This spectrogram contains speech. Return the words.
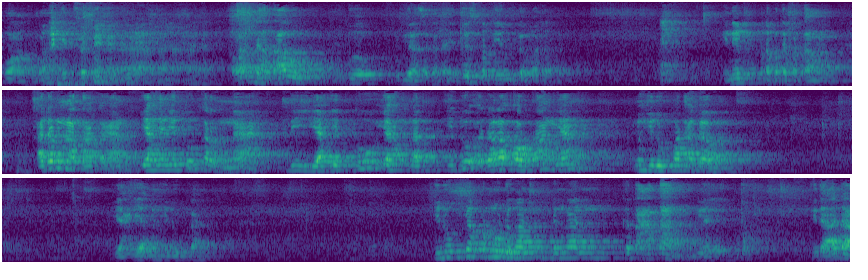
uang ke mana gitu. Orang udah tahu itu gembira sekali. Itu seperti itu gambaran. Ini pendapat yang pertama. Ada mengatakan Yahya itu karena dia itu ya itu adalah orang yang menghidupkan agama. Yahya menghidupkan. Hidupnya penuh dengan dengan ketaatan dia itu. Tidak ada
